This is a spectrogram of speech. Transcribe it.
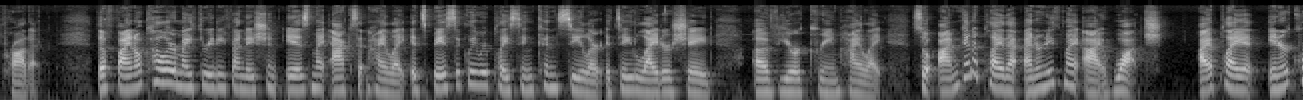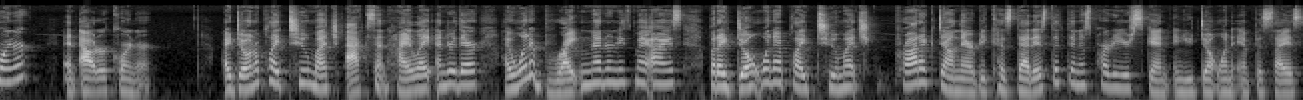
product. The final color in my 3D foundation is my accent highlight. It's basically replacing concealer. It's a lighter shade of your cream highlight. So I'm going to apply that underneath my eye. Watch. I apply it inner corner and outer corner. I don't apply too much accent highlight under there. I want to brighten underneath my eyes, but I don't want to apply too much product down there because that is the thinnest part of your skin and you don't want to emphasize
